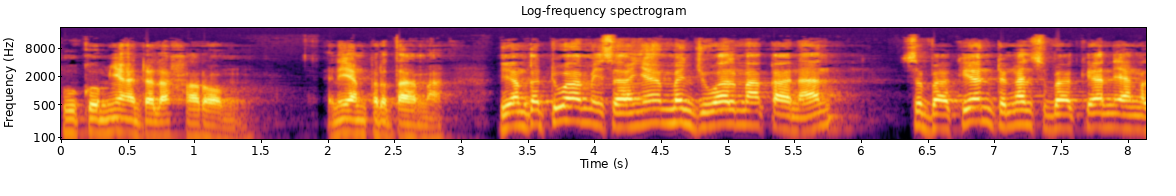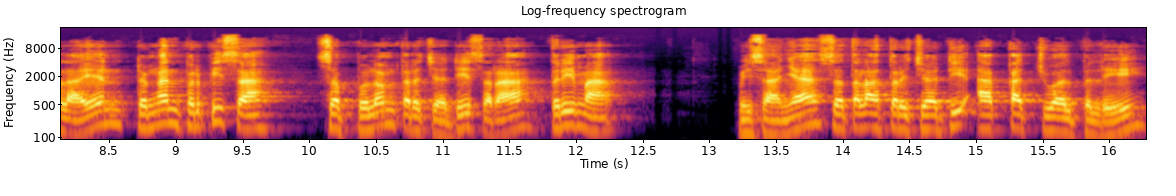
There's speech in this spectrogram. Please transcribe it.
hukumnya adalah haram. Ini yang pertama. Yang kedua misalnya menjual makanan sebagian dengan sebagian yang lain dengan berpisah sebelum terjadi serah terima. Misalnya setelah terjadi akad jual beli,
